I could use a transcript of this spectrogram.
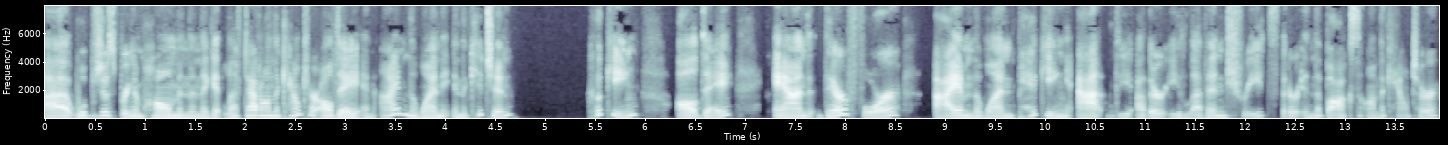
uh, we'll just bring them home and then they get left out on the counter all day. And I'm the one in the kitchen cooking all day. And therefore, I am the one picking at the other 11 treats that are in the box on the counter,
